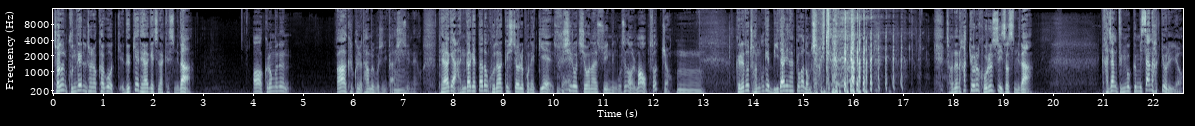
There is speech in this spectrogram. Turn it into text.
저는 군대를 전역하고 늦게 대학에 진학했습니다. 어, 그러면은 아, 그렇군요. 다음을 보시니까 아실 수 있네요. 대학에 안 가겠다던 고등학교 시절을 보냈기에 수시로 지원할 수 있는 곳은 얼마 없었죠. 음, 그래도 전국에 미달인 학교가 넘쳐나기 때문에 저는 학교를 고를 수 있었습니다. 가장 등록금이 싼 학교를요.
